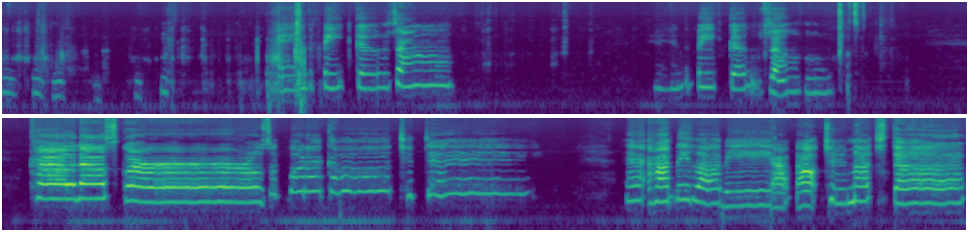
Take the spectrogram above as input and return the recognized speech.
And the beat goes on. And the beat goes on. Calling all squirrels, look what I got today. At Hobby Lobby, I bought too much stuff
